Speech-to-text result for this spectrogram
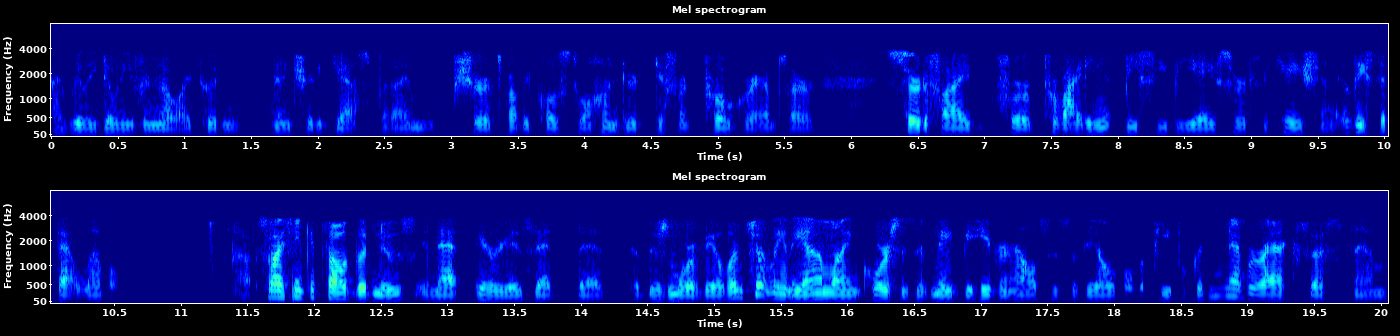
I really don't even know. I couldn't venture to guess, but I'm sure it's probably close to 100 different programs are certified for providing BCBA certification, at least at that level. Uh, so I think it's all good news in that areas that, that, that there's more available. And certainly the online courses have made behavior analysis available to people could never access them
